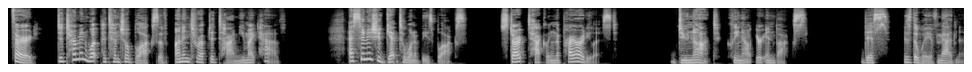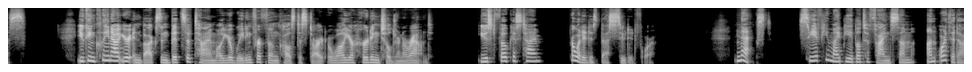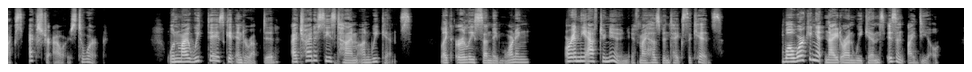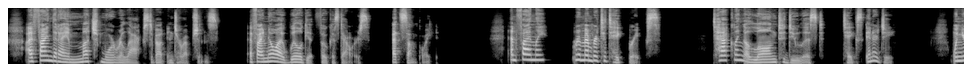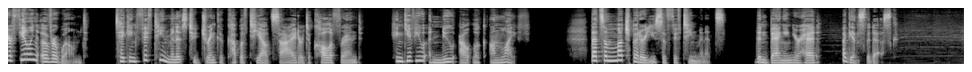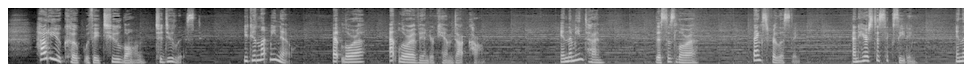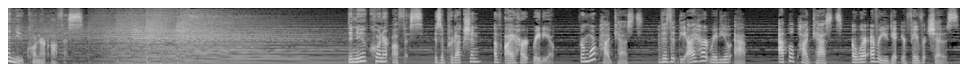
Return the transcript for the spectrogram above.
Third, determine what potential blocks of uninterrupted time you might have. As soon as you get to one of these blocks, start tackling the priority list. Do not clean out your inbox. This is the way of madness. You can clean out your inbox in bits of time while you're waiting for phone calls to start or while you're herding children around. Use focus time for what it is best suited for. Next, see if you might be able to find some unorthodox extra hours to work. When my weekdays get interrupted, I try to seize time on weekends like early Sunday morning, or in the afternoon if my husband takes the kids. While working at night or on weekends isn't ideal, I find that I am much more relaxed about interruptions if I know I will get focused hours at some point. And finally, remember to take breaks. Tackling a long to do list takes energy. When you're feeling overwhelmed, taking 15 minutes to drink a cup of tea outside or to call a friend can give you a new outlook on life. That's a much better use of 15 minutes than banging your head against the desk. How do you cope with a too long to do list? You can let me know at laura at lauravanderkam.com. In the meantime, This is Laura. Thanks for listening. And here's to succeeding in the new corner office. The New Corner Office is a production of iHeartRadio. For more podcasts, visit the iHeartRadio app, Apple Podcasts, or wherever you get your favorite shows.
